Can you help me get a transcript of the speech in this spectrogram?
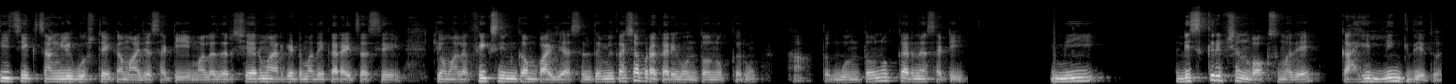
तीच एक चांगली गोष्ट आहे का माझ्यासाठी? मला जर शेअर मार्केटमध्ये करायचं असेल किंवा मला फिक्स इन्कम पाहिजे असेल तर मी कशा प्रकारे गुंतवणूक करू? हां तर गुंतवणूक करण्यासाठी मी डिस्क्रिप्शन बॉक्समध्ये काही लिंक देतोय.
